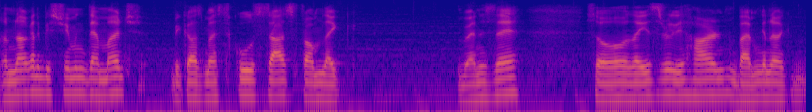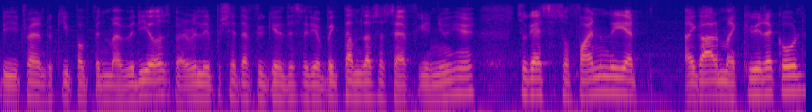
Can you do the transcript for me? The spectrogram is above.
i'm not gonna be streaming that much because my school starts from like wednesday. So like it's really hard but i'm gonna be trying to keep up with my videos. But i really appreciate that if you give this video a big thumbs up subscribe if you're new here. So guys so finally I, I got my creator code.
